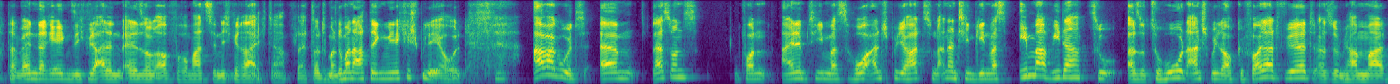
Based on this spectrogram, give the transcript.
Und am Ende regen sich wieder alle im Elsung auf, warum hat es dir nicht gereicht. Ja, vielleicht sollte man drüber nachdenken, wie welche Spiele ihr holt. Aber gut, ähm, lass uns von einem Team, was hohe Ansprüche hat, zu einem anderen Team gehen, was immer wieder zu, also zu hohen Ansprüchen auch gefeuert wird. Also wir haben mal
